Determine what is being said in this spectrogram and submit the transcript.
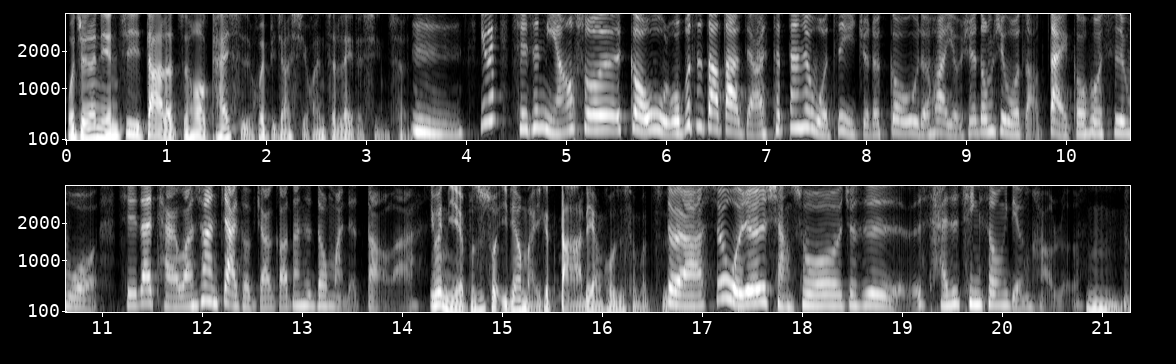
我觉得年纪大了之后，开始会比较喜欢这类的行程。嗯，因为其实你要说购物，我不知道大家，他但是我自己觉得购物的话，有些东西我找代购，或是我其实，在台湾虽然价格比较高，但是都买得到啦。因为你也不是说一定要买一个大量或是什么之类的。对啊，所以我就是想说，就是还是轻松一点好了。嗯。嗯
